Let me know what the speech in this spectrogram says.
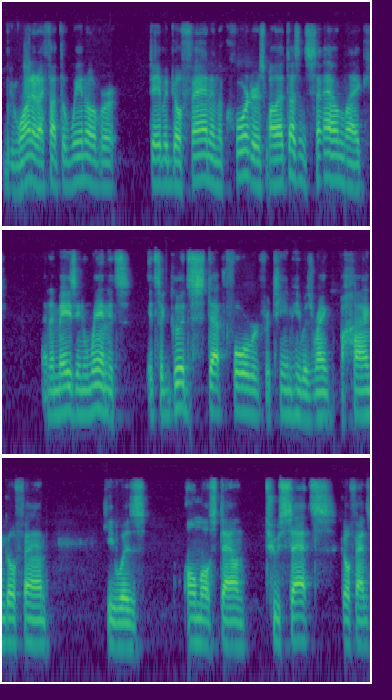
we wanted. I thought the win over David Goffin in the quarters, while that doesn't sound like an amazing win, it's it's a good step forward for Thiem. He was ranked behind Goffin. He was almost down two sets. Goffin's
